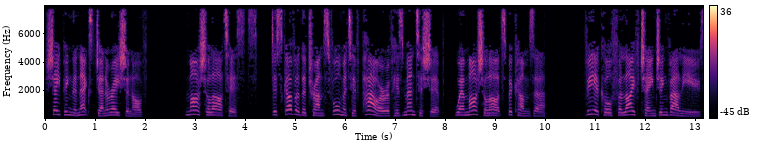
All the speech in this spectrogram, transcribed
shaping the next generation of martial artists. Discover the transformative power of his mentorship, where martial arts becomes a Vehicle for life-changing values.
